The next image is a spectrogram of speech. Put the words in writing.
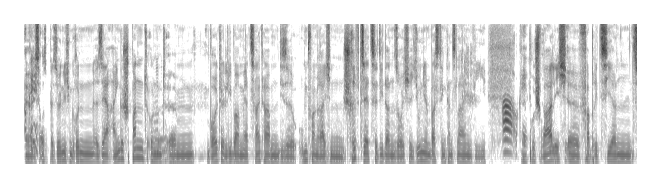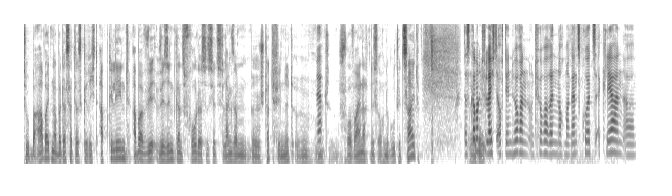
okay. äh, ist aus persönlichen Gründen sehr eingespannt und mhm. ähm, wollte lieber mehr Zeit haben, diese umfangreichen Schriftsätze, die dann solche Union-Busting-Kanzleien wie ah, okay. Äh, fabrizieren, zu bearbeiten. Aber das hat das Gericht abgelehnt. Aber wir, wir sind ganz froh, dass es jetzt langsam äh, stattfindet. Äh, ja. Und vor Weihnachten ist auch eine gute Zeit. Das kann man äh, vielleicht auch den Hörern und Hörerinnen noch mal ganz kurz erklären. Äh,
